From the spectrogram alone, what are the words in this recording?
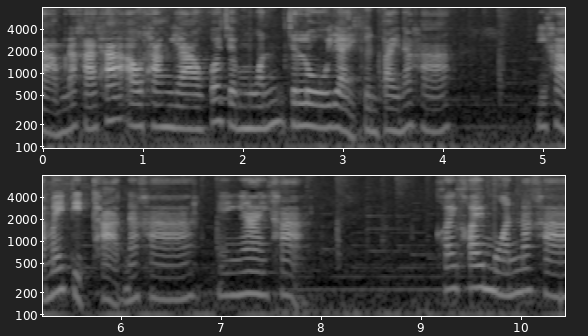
13 นะคะ ถ้าเอาทางยาวก็จะม้วนจะโลใหญ่เกินไปนะคะ นี่ค่ะไม่ติดถาดนะคะ ง่ายๆค่ะ ค่อยๆม้วนนะคะ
